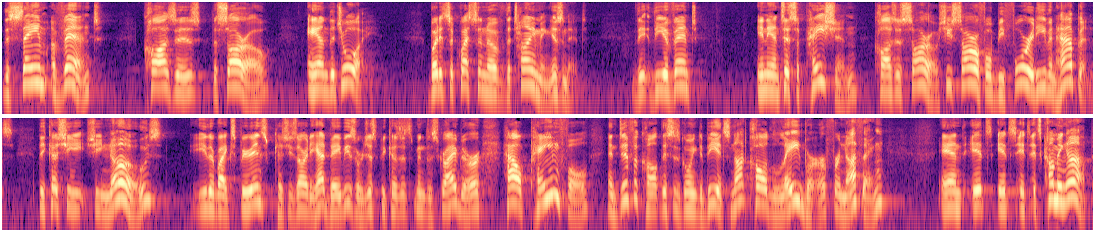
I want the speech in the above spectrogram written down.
The same event causes the sorrow and the joy. But it's a question of the timing, isn't it? The, the event in anticipation causes sorrow. She's sorrowful before it even happens because she, she knows, either by experience, because she's already had babies, or just because it's been described to her, how painful and difficult this is going to be. It's not called labor for nothing and it's, it's, it's, coming up,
